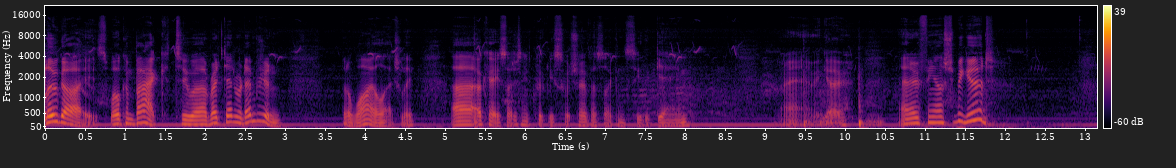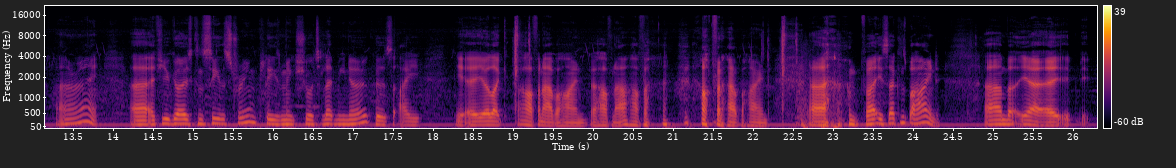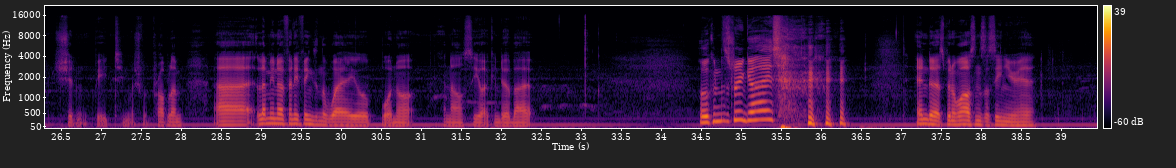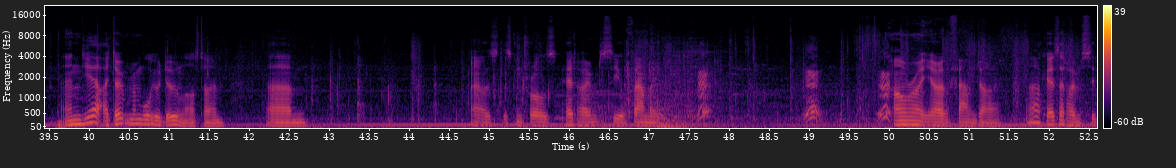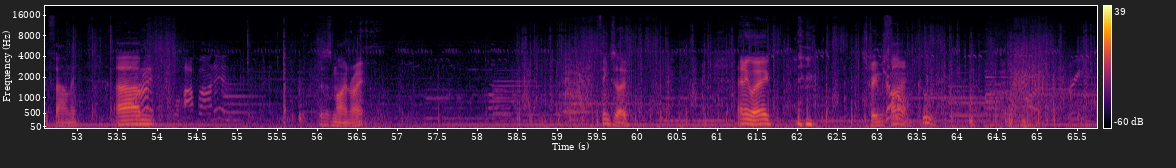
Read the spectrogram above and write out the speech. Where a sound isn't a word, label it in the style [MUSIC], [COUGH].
Hello, guys. Welcome back to uh, Red Dead Redemption. Been a while, actually. Uh, okay, so I just need to quickly switch over so I can see the game. Right, there we go. And everything else should be good. Alright. Uh, if you guys can see the stream, please make sure to let me know, because I... Yeah, you're like half an hour behind. Uh, half an hour? Half, a [LAUGHS] half an hour behind. Uh, [LAUGHS] 30 seconds behind. Um, but yeah, it, it shouldn't be too much of a problem. Uh, let me know if anything's in the way or whatnot, and I'll see what I can do about it. Welcome to the stream, guys! [LAUGHS] Ender, it's been a while since I've seen you here. And yeah, I don't remember what we were doing last time. Um, oh, this, this controls head home to see your family. Alright, right, yeah, I have a family, don't I? Okay, let's head home to see the family. Um, this is mine, right? I think so. Anyway, [LAUGHS] stream's fine. Cool.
